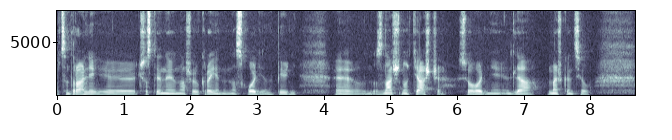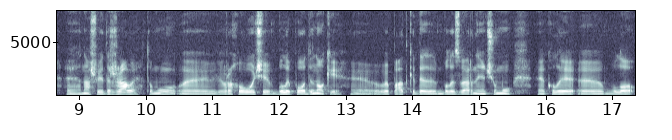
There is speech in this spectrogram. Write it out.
в центральній е, частині нашої України, на сході, на півдні, е, значно тяжче сьогодні для мешканців е, нашої держави. Тому, е, враховуючи, були поодинокі е, випадки, де були звернення, чому е, коли е, було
